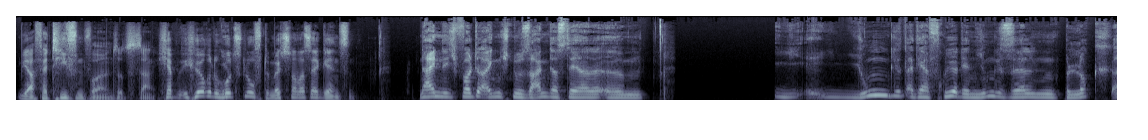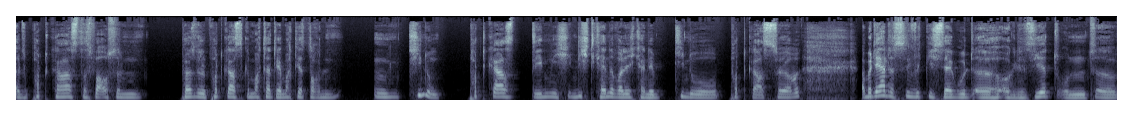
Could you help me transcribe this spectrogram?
ja, vertiefen wollen, sozusagen. Ich, hab, ich höre, du holst Luft, du möchtest noch was ergänzen. Nein, ich wollte eigentlich nur sagen, dass der ähm, Jung, der früher den Junggesellen-Blog, also Podcast, das war auch so ein Personal Podcast gemacht hat, der macht jetzt noch einen, einen Kino-Podcast, den ich nicht kenne, weil ich keine Kino-Podcasts höre. Aber der hat es wirklich sehr gut äh, organisiert und äh,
